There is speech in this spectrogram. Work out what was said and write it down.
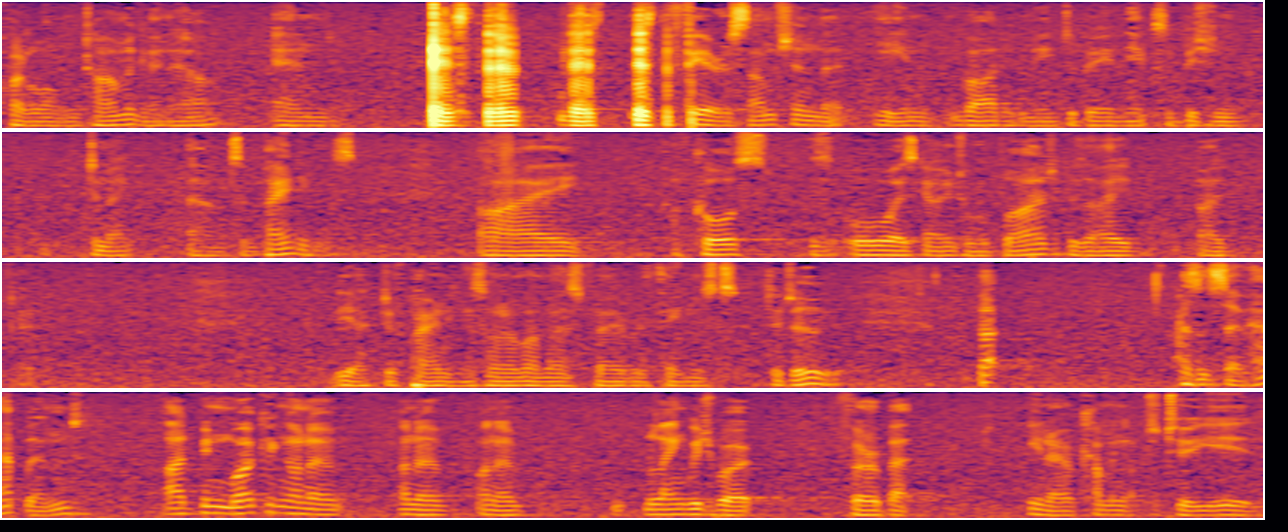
quite a long time ago now, and there's the there's, there's the fair assumption that he invited me to be in the exhibition to make um, some paintings. I, of course, was always going to oblige because I, I the act of painting is one of my most favourite things to do. But as it so happened, I'd been working on a on a on a language work for about you know coming up to two years,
